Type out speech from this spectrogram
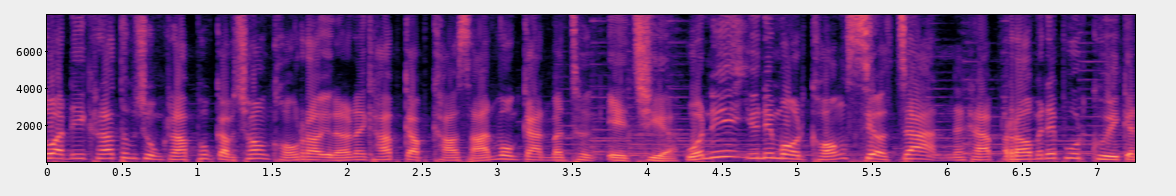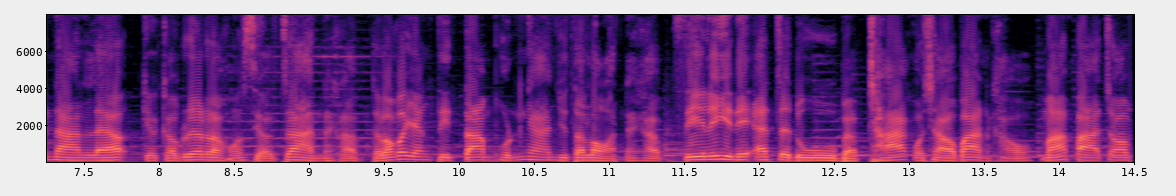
สวัสดีครับท่านผู้ชมครับ พบกับช่องของเราอีกแล้วนะครับ กับข่าวสารวงการบันเทิงเอเชีย วันนี้อยู่ในโหมดของเสี่ยวจ้านนะครับ เราไม่ได้พูดคุยกันนานแล้วเกี่ยวกับเรื่องราวของเสี่ยวจ้านนะครับ แต่ว่าก็ยังติดตามผลงานอยู่ตลอดนะครับ ซีรีส์นี้แอดจะดูแบบช้ากว่าชาวบ้านเขาหม้าป่าจอม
